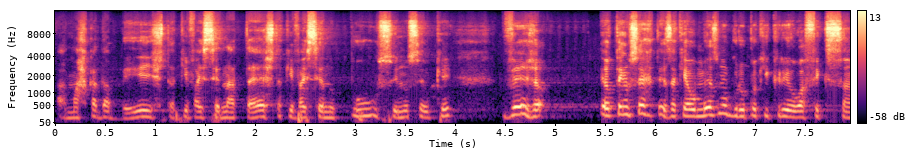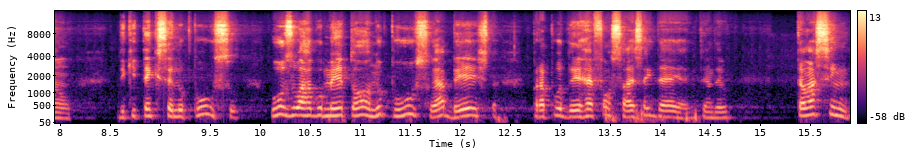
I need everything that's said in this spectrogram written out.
a marca da besta, que vai ser na testa, que vai ser no pulso e não sei o quê. Veja, eu tenho certeza que é o mesmo grupo que criou a ficção de que tem que ser no pulso, usa o argumento, ó, oh, no pulso, é a besta, para poder reforçar essa ideia, entendeu? Então, assim,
